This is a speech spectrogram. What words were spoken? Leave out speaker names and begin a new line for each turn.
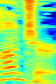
hunter.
